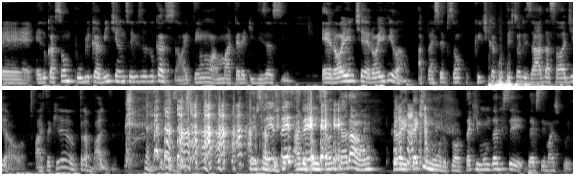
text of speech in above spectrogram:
é Educação Pública, 20 anos de serviço de educação. Aí tem uma matéria que diz assim: Herói, anti-herói e vilão. A percepção crítica contextualizada da sala de aula. Ah, isso aqui é o trabalho, velho. Tem que saber TCC. a definição de cada um. Peraí, Tecmundo. Pronto, Tecmundo deve ser, deve ser mais coisa.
